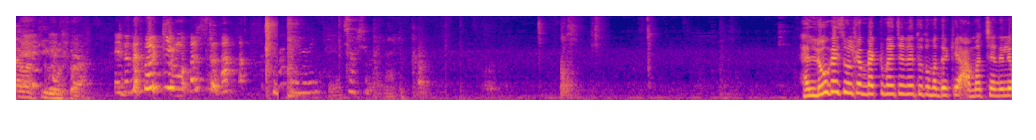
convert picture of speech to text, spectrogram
এটাতে আবার কি মশলা? এটা দেখো কি মশলা hello guys welcome back to my channel তো তোমাদেরকে আমার চ্যানেলে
